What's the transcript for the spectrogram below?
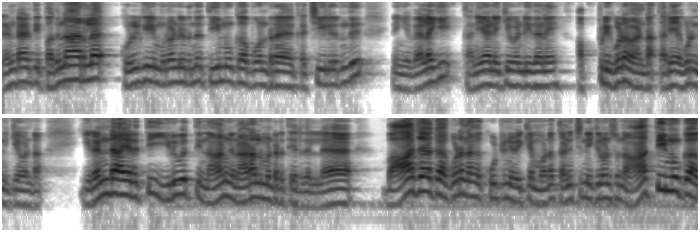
2016ல கொள்கை முரண் இருந்த திமுக போன்ற கட்சியிலிருந்து நீங்கள் விலகி தனியாக நிற்க வேண்டியது தானே! அப்படி கூட வேண்டாம். தனியாக கூட நிற்க வேண்டாம். 2024 நாடாளுமன்ற தேர்தலில் பாஜக கூட நாங்கள் கூட்டணி வைக்க மாட்டோம். தனிச்சு நிற்கிறோம்னு சொன்ன அதிமுக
